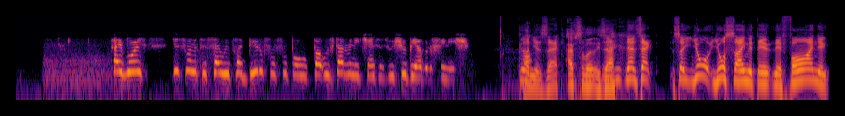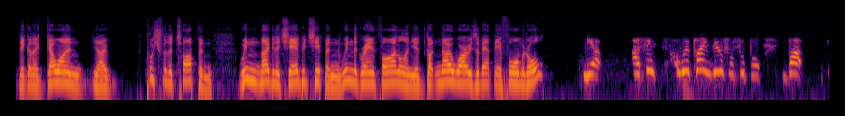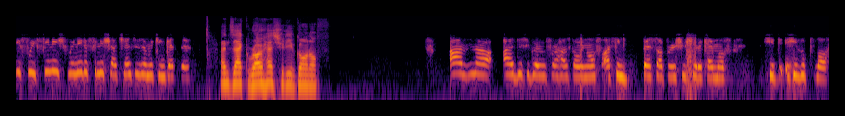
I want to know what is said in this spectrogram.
Hey just wanted to say we played beautiful football, but with that many chances, we should be able to finish. Good on you, Zach. Absolutely, Zach. Now, now, Zach, so you're you're saying that they're they're fine. They're, they're going to go on and you know push for the top and win maybe the championship and win the grand final, and you've got no worries about their form at all. Yeah, I think we're playing beautiful football, but if we finish, we need to finish our chances and we can get there. And Zach Rojas should he have gone off? Um, no, I disagree with Rojas going off. I think best operation should have came off. He he looked lost.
